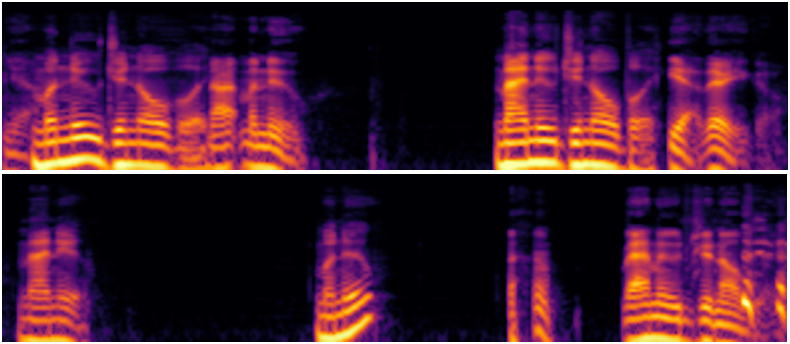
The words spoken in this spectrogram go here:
yeah. Manu Ginobili. Not Manu. Manu Ginobili. Yeah, there you go. Manu. Manu? Manu Ginobili.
